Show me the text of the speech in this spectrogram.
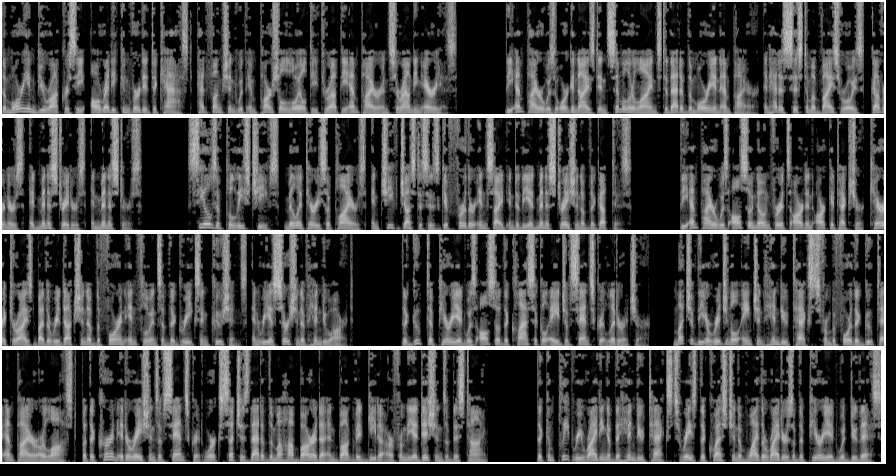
The Mauryan bureaucracy, already converted to caste, had functioned with impartial loyalty throughout the empire and surrounding areas. The empire was organized in similar lines to that of the Mauryan Empire, and had a system of viceroys, governors, administrators, and ministers. Seals of police chiefs, military suppliers, and chief justices give further insight into the administration of the Guptas. The empire was also known for its art and architecture, characterized by the reduction of the foreign influence of the Greeks and Kushans, and reassertion of Hindu art. The Gupta period was also the classical age of Sanskrit literature. Much of the original ancient Hindu texts from before the Gupta Empire are lost, but the current iterations of Sanskrit works such as that of the Mahabharata and Bhagavad Gita are from the editions of this time. The complete rewriting of the Hindu texts raised the question of why the writers of the period would do this.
